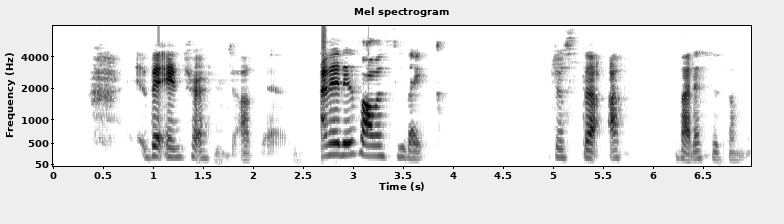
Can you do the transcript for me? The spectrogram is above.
the interest of it, and it is honestly like just the athleticism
